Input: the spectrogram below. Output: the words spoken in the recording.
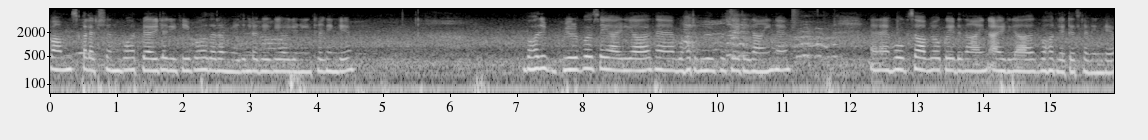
पम्प्स कलेक्शन बहुत प्यारी लगेगी, बहुत ज़्यादा अमेजिंग लगेगी और यूनिक लगेंगे। बहुत ही ब्यूटीफुल से आइडियाज़ हैं, बहुत ही ब्यूटीफुल से डिज़ाइन है। एंड आई होप सो आप लोगों को ये डिज़ाइन आइडियाज़ बहुत लेटेस्ट लगेंगे।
